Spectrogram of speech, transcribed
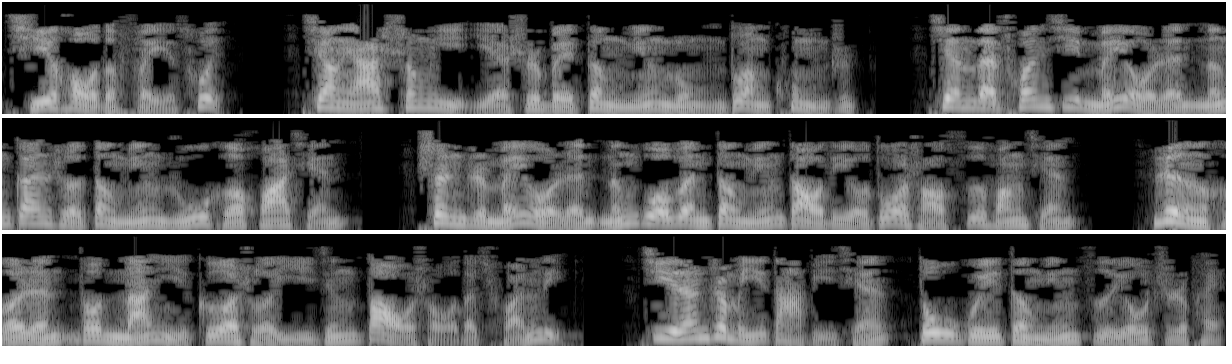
其后的翡翠、象牙生意也是被邓明垄断控制。现在川西没有人能干涉邓明如何花钱，甚至没有人能过问邓明到底有多少私房钱。任何人都难以割舍已经到手的权利。既然这么一大笔钱都归邓明自由支配。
